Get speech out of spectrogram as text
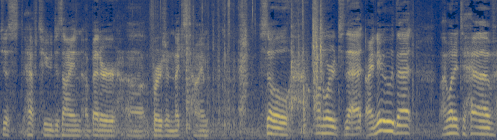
just have to design a better uh, version next time. So, onward to that, I knew that I wanted to have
